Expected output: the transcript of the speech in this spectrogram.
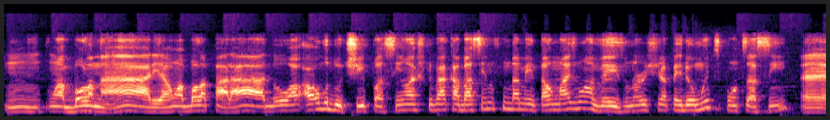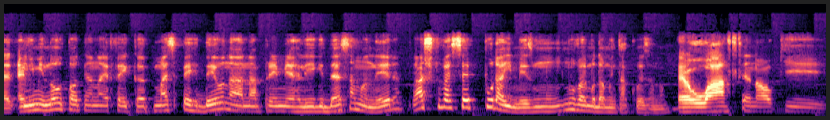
um, uma bola na área, uma bola parada, ou algo do tipo assim, eu acho que vai acabar sendo fundamental mais uma vez. O Norwich já perdeu muitos pontos assim, é, eliminou o Tottenham na FA Cup, mas perdeu na, na, Premier League dessa maneira. Eu acho que vai ser por aí mesmo, não, não vai mudar muita coisa não. É o Arsenal que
